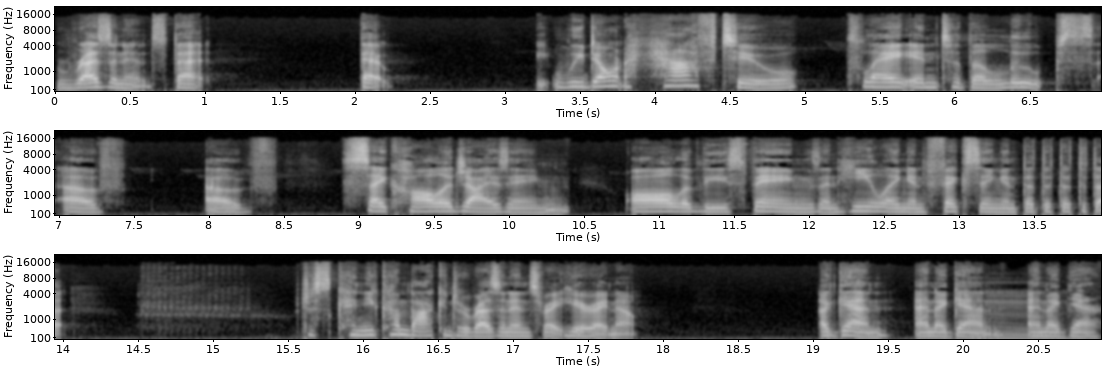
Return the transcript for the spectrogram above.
resonance that that we don't have to play into the loops of of psychologizing all of these things and healing and fixing and da, da, da, da, da. just can you come back into resonance right here right now again and again mm. and again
